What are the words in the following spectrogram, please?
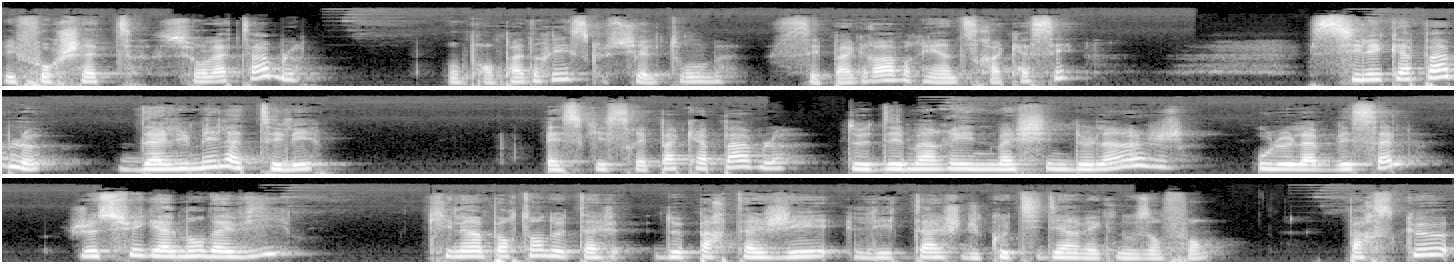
les fourchettes sur la table. On prend pas de risque, si elles tombent, c'est pas grave, rien ne sera cassé. S'il est capable d'allumer la télé, est-ce qu'il serait pas capable de démarrer une machine de linge ou le lave-vaisselle? Je suis également d'avis qu'il est important de, partager les tâches du quotidien avec nos enfants. Parce que,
